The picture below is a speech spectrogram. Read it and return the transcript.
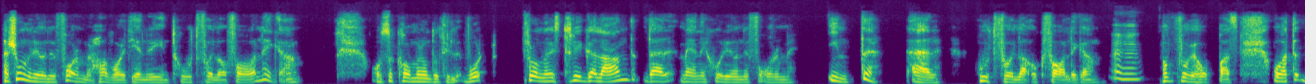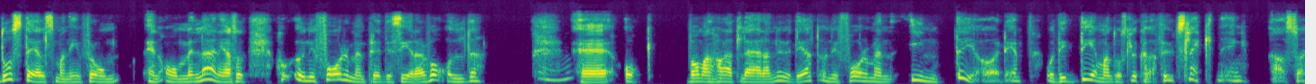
personer i uniformer har varit genuint hotfulla och farliga. Och så kommer de då till vårt förhållandevis trygga land där människor i uniform inte är hotfulla och farliga, mm. får vi hoppas. Och att då ställs man inför om, en ominlärning, alltså uniformen predicerar våld. Mm. Eh, och vad man har att lära nu är att uniformen inte gör det. Och det är det man då skulle kalla för utsläckning. Alltså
